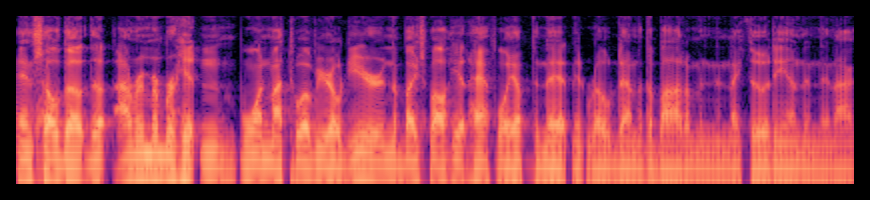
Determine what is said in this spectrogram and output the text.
And so the, the I remember hitting one my twelve year old year, and the baseball hit halfway up the net, and it rolled down to the bottom, and then they threw it in, and then I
